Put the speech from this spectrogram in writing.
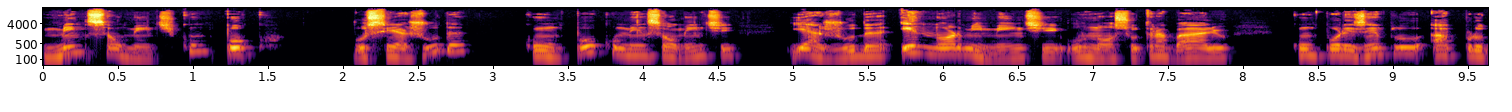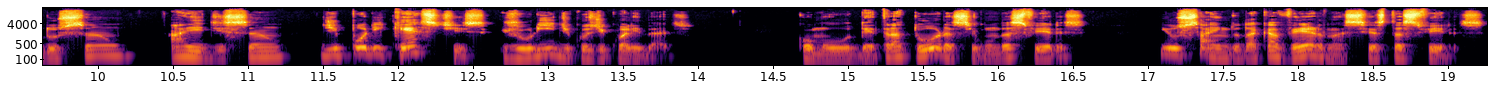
mensalmente com pouco. Você ajuda com um pouco mensalmente e ajuda enormemente o nosso trabalho com, por exemplo, a produção, a edição de podcasts jurídicos de qualidade, como o Detrator às segundas-feiras e o Saindo da Caverna às sextas-feiras.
